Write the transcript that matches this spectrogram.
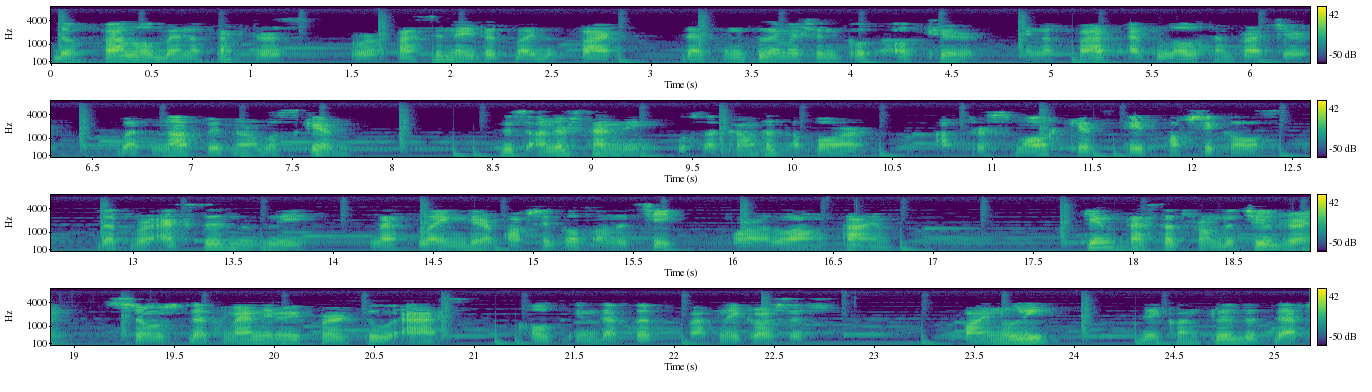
The fellow benefactors were fascinated by the fact that inflammation could occur in a fat at low temperature but not with normal skin. This understanding was accounted for after small kids ate popsicles that were accidentally left laying their popsicles on the cheek for a long time. Skin tested from the children shows that many refer to as cold-induced fat necrosis. Finally, they concluded that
